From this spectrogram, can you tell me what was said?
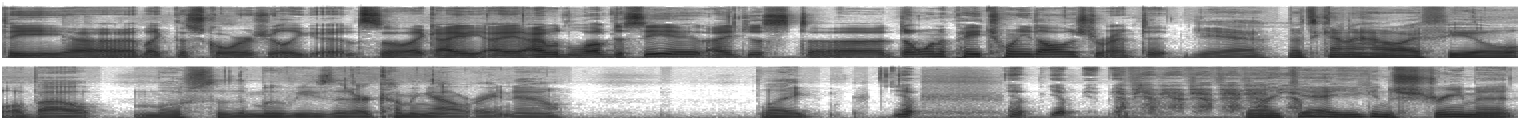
the uh like the score is really good. So like I I, I would love to see it. I just uh don't want to pay twenty dollars to rent it. Yeah. That's kind of how I feel about most of the movies that are coming out right now. Like, Yep, yep, yep, yep, yep, yep, yep, yep, they're yep, like, yep. yeah, you can stream it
